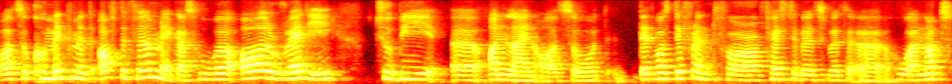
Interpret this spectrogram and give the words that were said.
also commitment of the filmmakers who were all ready to be uh, online also. That was different for festivals with uh, who are not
